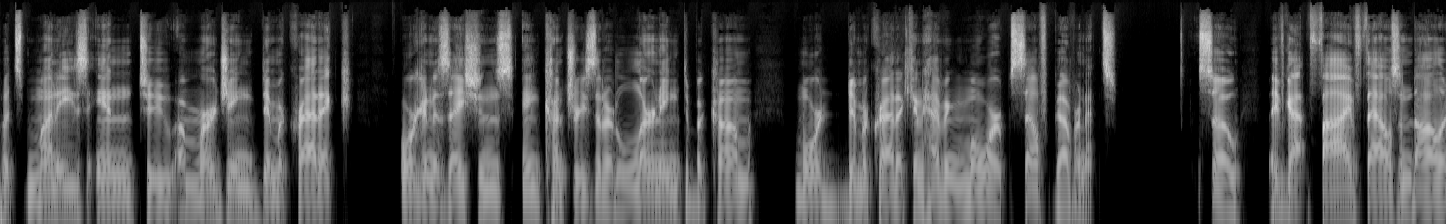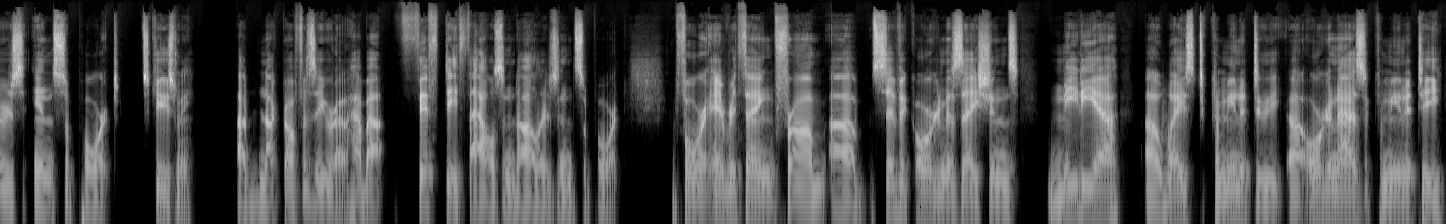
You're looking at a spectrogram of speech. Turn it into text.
puts monies into emerging democratic organizations in countries that are learning to become more democratic and having more self governance. So they've got $5,000 in support. Excuse me, I've knocked off a zero. How about $50,000 in support for everything from uh, civic organizations, media, uh, ways to community uh, organize a community,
